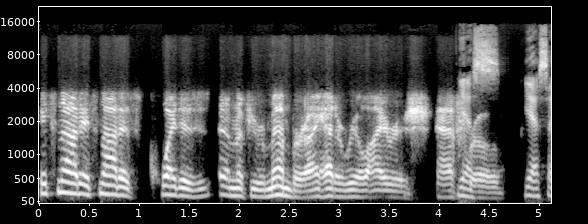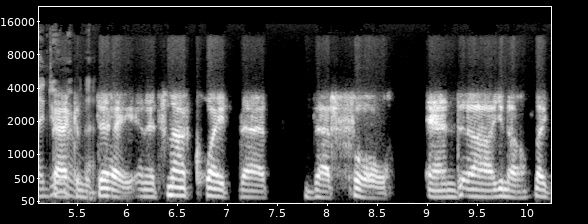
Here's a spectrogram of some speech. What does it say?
It's not. It's not as quite as. I don't know if you remember. I had a real Irish afro Yes, yes, I do. back in the that. day, and it's not quite that that full. And uh, you know, like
